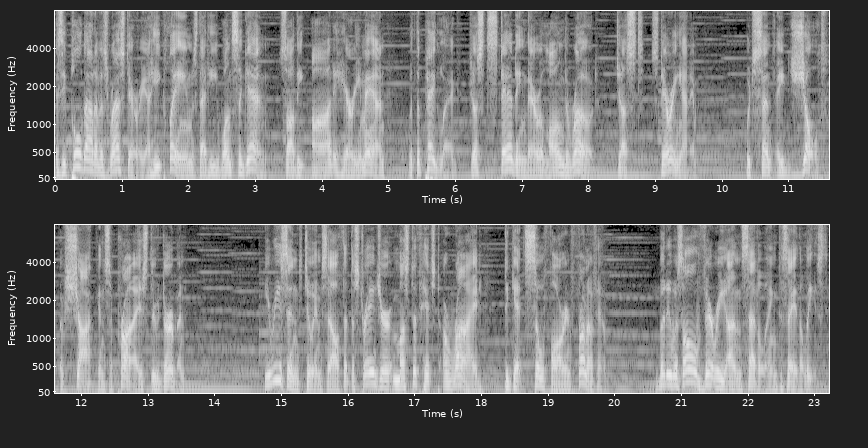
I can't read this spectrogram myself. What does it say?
As he pulled out of his rest area, he claims that he once again saw the odd, hairy man with the peg leg just standing there along the road, just staring at him, which sent a jolt of shock and surprise through Durbin. He reasoned to himself that the stranger must have hitched a ride to get so far in front of him, but it was all very unsettling to say the least.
